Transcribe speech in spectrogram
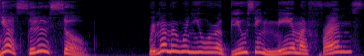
Yes, it is so. Remember when you were abusing me and my friends?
